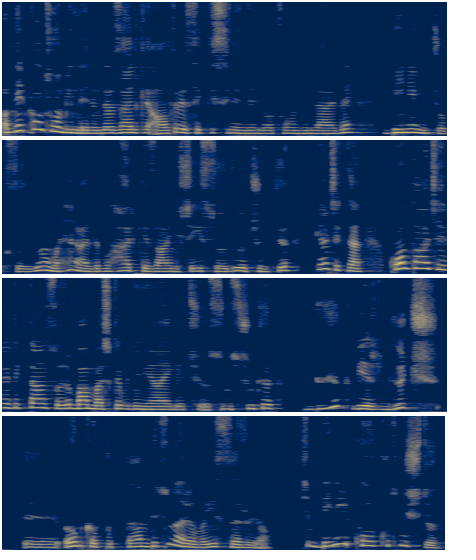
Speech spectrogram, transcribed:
Amerikan otomobillerinde özellikle 6 ve 8 silindirli otomobillerde benim çok sevdiğim ama herhalde bu herkes aynı şeyi söylüyor çünkü gerçekten kontağı çevirdikten sonra bambaşka bir dünyaya geçiyorsunuz. Çünkü büyük bir güç e, ön kaputtan bütün arabayı sarıyor. Şimdi beni korkutmuştu.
